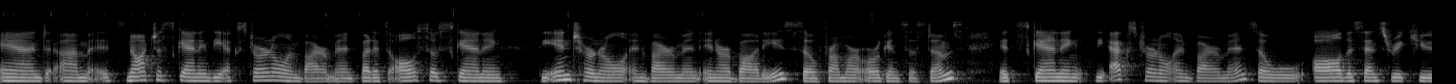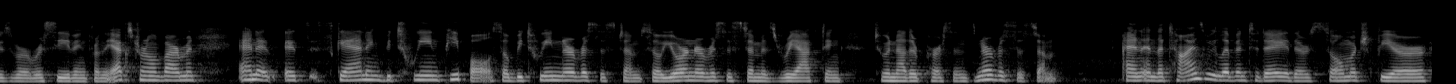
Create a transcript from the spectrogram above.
And um, it's not just scanning the external environment but it's also scanning the internal environment in our bodies so from our organ systems. It's scanning the external environment so all the sensory cues we're receiving from the external environment and it, it's scanning between people so between nervous systems so your nervous system is reacting to another person's nervous system. And in the times we live in today, there's so much fear.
